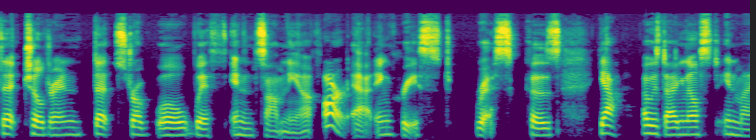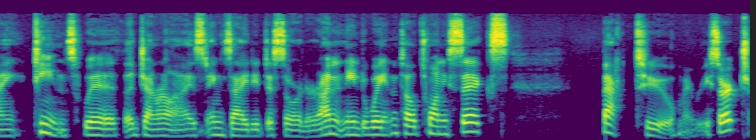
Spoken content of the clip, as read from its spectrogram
that children that struggle with insomnia are at increased risk because, yeah, I was diagnosed in my teens with a generalized anxiety disorder. I didn't need to wait until 26. Back to my research.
